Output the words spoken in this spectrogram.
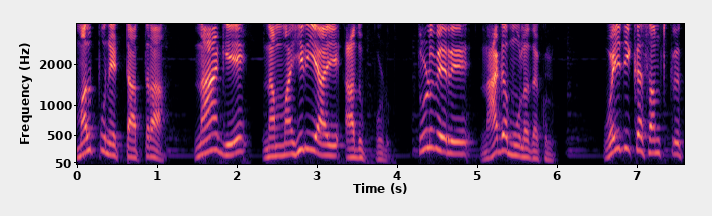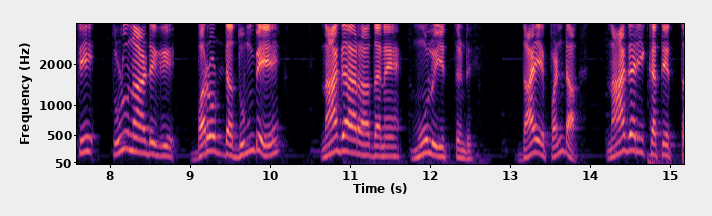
ಮಲ್ಪುನೆಟ್ಟಾತ್ರ, ನಾಗೆ ನಮ್ಮ ಹಿರಿಯಾಯಿ ಆದುಪ್ಪುಡು. ತುಳುವೆರು ನಾಗಮೂಲದ ಕುಲು. ವೈದಿಕ ಸಂಸ್ಕೃತಿ ತುಳುನಾಡಿಗೆ ಬರೊಡ್ಡ ದುಂಬೆ, ನಾಗಾರಾಧನೆ ಮೂಲು ಇತ್ತಂಡು. ದಾಯೆ ಪಂಡ ನಾಗರಿಕತೆತ್ತ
